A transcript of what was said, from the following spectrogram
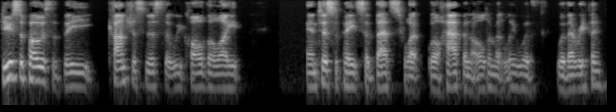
do you suppose that the consciousness that we call the light anticipates that that's what will happen ultimately with with everything?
